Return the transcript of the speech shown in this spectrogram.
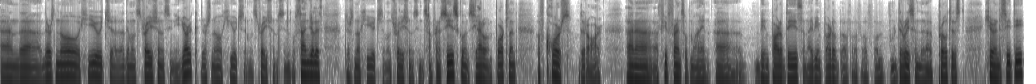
and uh, there's no huge uh, demonstrations in New York. There's no huge demonstrations in Los Angeles. There's no huge demonstrations in San Francisco, in Seattle, and Portland. Of course, there are, and uh, a few friends of mine uh, been part of this, and I've been part of of, of, of um, the recent uh, protest here in the city,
